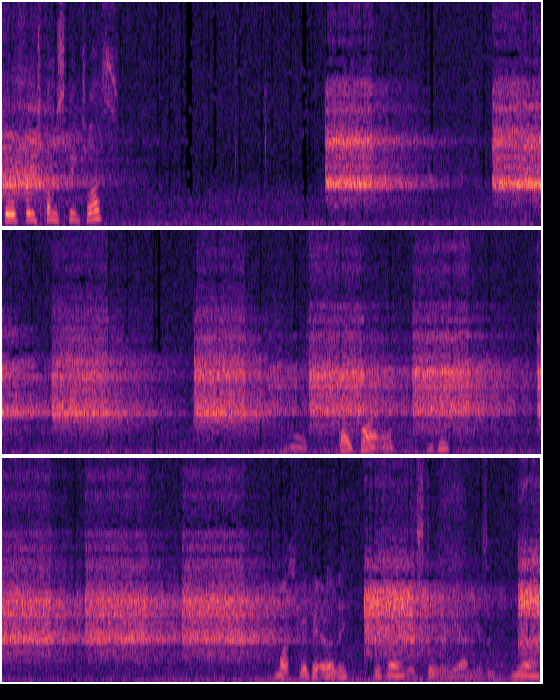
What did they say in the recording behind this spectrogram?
Feel free to come and speak to us. Yeah, it's very quiet, yeah. Mm -hmm. Might be a bit early. It's still really early, isn't it? Yeah.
